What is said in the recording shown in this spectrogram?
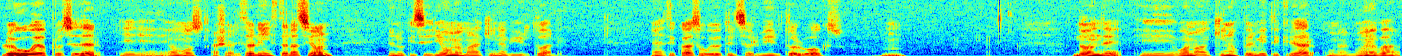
Luego voy a proceder eh, a realizar la instalación en lo que sería una máquina virtual en este caso voy a utilizar VirtualBox donde eh, bueno aquí nos permite crear una nueva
